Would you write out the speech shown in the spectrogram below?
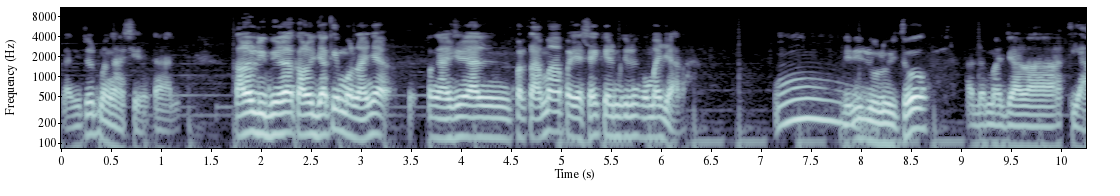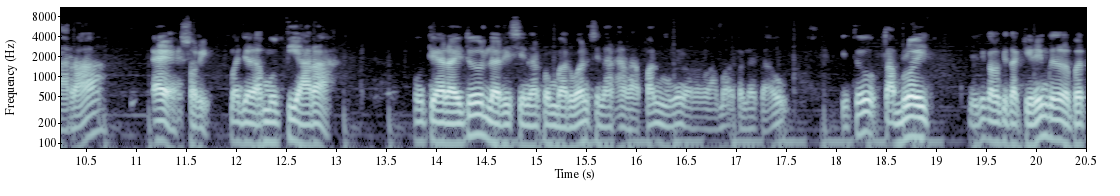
Dan itu menghasilkan. Kalau dibilang kalau Jaki mau nanya penghasilan pertama apa ya saya kirim-kirim ke majalah. Hmm. jadi dulu itu ada majalah Tiara eh sorry majalah Mutiara Mutiara itu dari sinar pembaruan sinar harapan mungkin orang lama pada tahu. Itu tabloid. Jadi kalau kita kirim kita dapat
